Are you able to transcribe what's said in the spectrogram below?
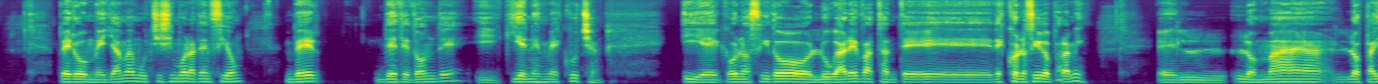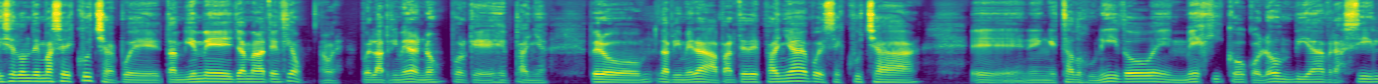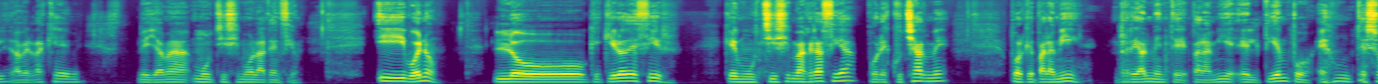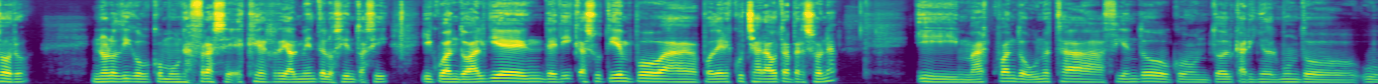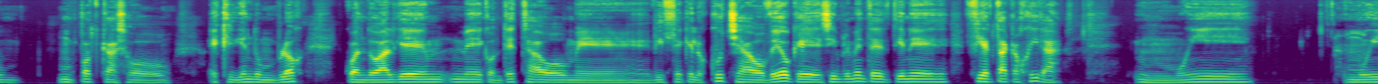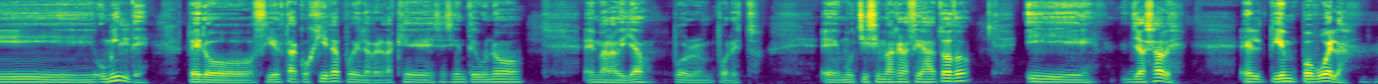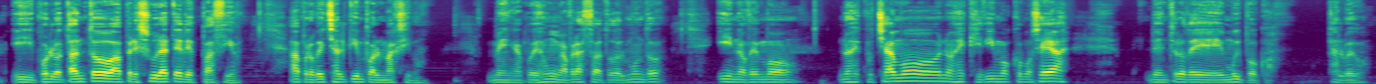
pero me llama muchísimo la atención ver desde dónde y quiénes me escuchan. Y he conocido lugares bastante desconocidos para mí. los, más, los países donde más se escucha, pues también me llama la atención. A ver, pues la primera no, porque es España. Pero la primera, aparte de España, pues se escucha en Estados Unidos, en México, Colombia, Brasil. La verdad es que me llama muchísimo la atención. Y bueno, lo que quiero decir, que muchísimas gracias por escucharme, porque para mí, realmente, para mí el tiempo es un tesoro. No lo digo como una frase, es que realmente lo siento así. Y cuando alguien dedica su tiempo a poder escuchar a otra persona, y más cuando uno está haciendo con todo el cariño del mundo un, un podcast o escribiendo un blog, cuando alguien me contesta o me dice que lo escucha o veo que simplemente tiene cierta acogida muy muy humilde, pero cierta acogida, pues la verdad es que se siente uno eh, maravillado por, por esto. Eh, muchísimas gracias a todos y ya sabes, el tiempo vuela y por lo tanto apresúrate despacio, aprovecha el tiempo al máximo. Venga, pues un abrazo a todo el mundo y nos vemos, nos escuchamos, nos escribimos como sea dentro de muy poco. Hasta luego.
